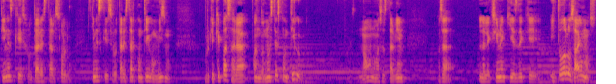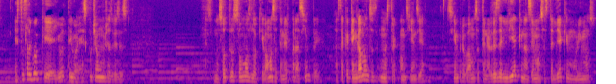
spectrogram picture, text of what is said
Tienes que disfrutar estar solo, tienes que disfrutar estar contigo mismo, porque ¿qué pasará cuando no estés contigo? Pues no, no vas a estar bien. O sea, la lección aquí es de que, y todos lo sabemos, esto es algo que yo te digo, he escuchado muchas veces, nosotros somos lo que vamos a tener para siempre. Hasta que tengamos nuestra conciencia, siempre vamos a tener, desde el día que nacemos hasta el día que morimos,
